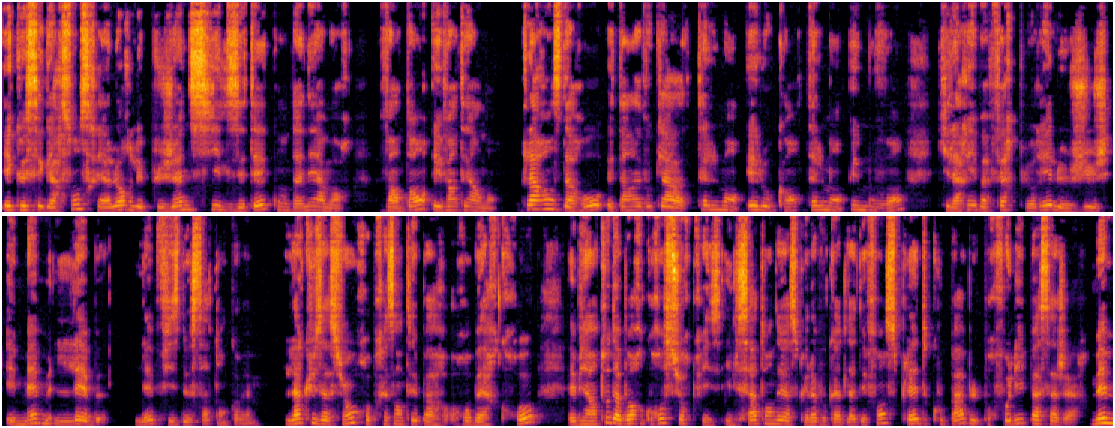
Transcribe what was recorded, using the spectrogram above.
et que ces garçons seraient alors les plus jeunes s'ils étaient condamnés à mort, 20 ans et 21 ans. Clarence Darrow est un avocat tellement éloquent, tellement émouvant, qu'il arrive à faire pleurer le juge, et même Leb, Leb fils de Satan quand même. L'accusation, représentée par Robert Crowe, eh bien tout d'abord grosse surprise. Il s'attendait à ce que l'avocat de la défense plaide coupable pour folie passagère. Mais M.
